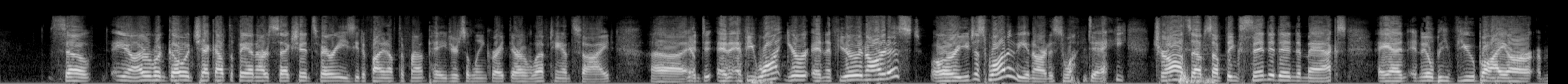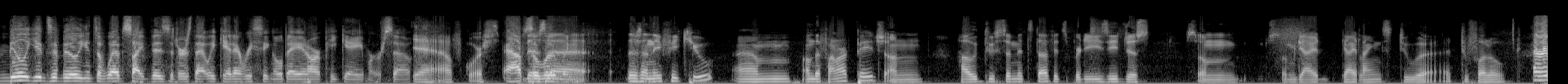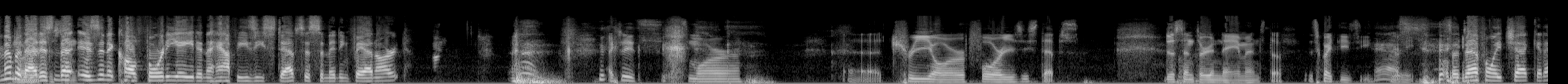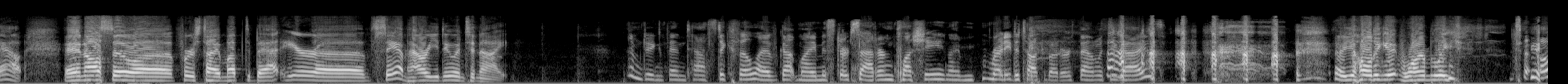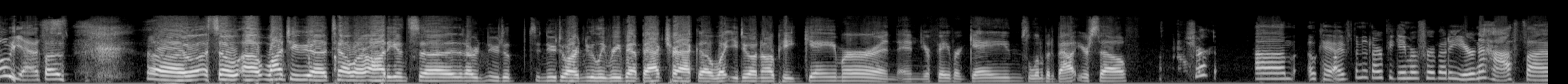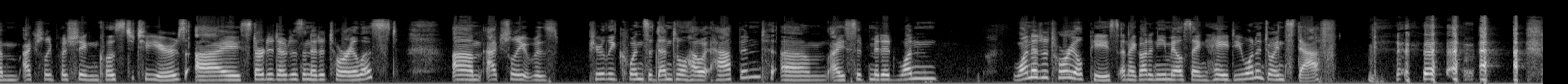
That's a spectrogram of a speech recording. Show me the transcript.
So, you know, everyone go and check out the fan art section. It's very easy to find off the front page. There's a link right there on the left hand side. Uh, and, and if you want your, and if you're an artist or you just want to be an artist one day, draw us up something, send it into Max, and, and it'll be viewed by our millions and millions of website visitors that we get every single day at RP Gamer. So, Yeah, of course. Absolutely. There's, a, there's an FAQ um, on the fan art page on how to submit stuff. It's pretty easy. Just some some guide guidelines to uh, to follow. I remember that. Isn't that, isn't it called 48 and a half easy steps to submitting fan art? Actually, it's it's more uh, three or four easy steps. Just enter your name and stuff. It's quite easy. Yes. really. so definitely check it out. And also, uh, first time up to bat here, uh, Sam, how are you doing tonight? I'm doing fantastic, Phil. I've got my Mr. Saturn plushie, and I'm ready to talk about Earthbound with you guys. Are you holding it warmly? oh, yes. Uh, so, uh, why don't you uh, tell our audience uh, that are new to, to new to our newly revamped backtrack uh, what you do on RP Gamer and, and your favorite games, a little bit about yourself. Sure. Um, okay, I've been at RP Gamer for about a year and a half. I'm actually pushing close to two years. I started out as an editorialist. Um, actually, it was purely coincidental how it happened. Um, I submitted one one editorial piece, and I got an email saying, "Hey, do you want to join staff?"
